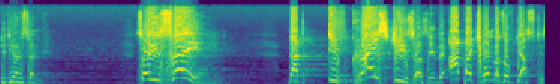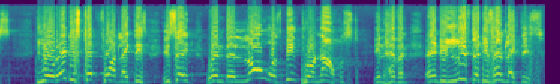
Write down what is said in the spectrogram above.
Did you understand me? So he's saying that if Christ Jesus in the upper chambers of justice, he already stepped forward like this. He said, when the law was being pronounced in heaven, and he lifted his hand like this,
